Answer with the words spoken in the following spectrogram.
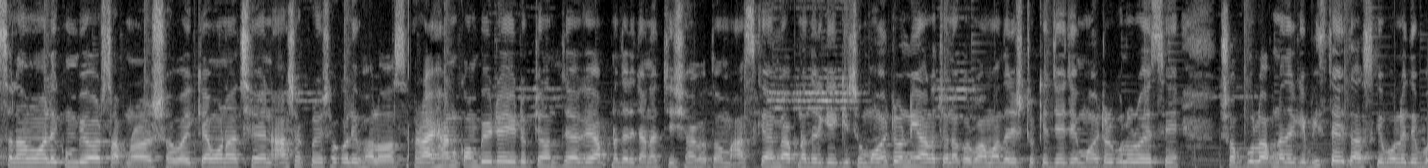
আসসালামু আলাইকুম ভিউয়ার্স, আপনারা সবাই কেমন আছেন? আশা করি সকলেই ভালো আছেন। রায়হান কম্পিউটার ইউটিউব চ্যানেল থেকে আপনাদের জানাচ্ছি স্বাগতম। আজকে আমি আপনাদেরকে কিছু মনিটর নিয়ে আলোচনা করব। আমাদের স্টকে যে যে মনিটরগুলো রয়েছে, সবগুলো আপনাদেরকে বিস্তারিত আজকে বলে দেবো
